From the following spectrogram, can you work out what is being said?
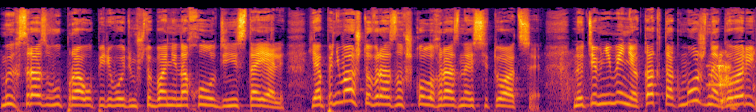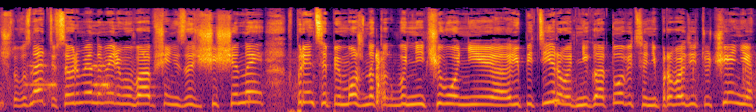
мы их сразу в управу переводим, чтобы они на холоде не стояли. Я понимаю, что в разных школах разная ситуация, но тем не менее, как так можно говорить, что, вы знаете, в современном мире мы вообще не защищены, в принципе, можно как бы ничего не репетировать, не готовиться, не проводить учения.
